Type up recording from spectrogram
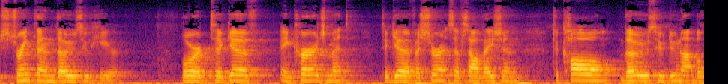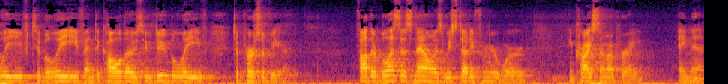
strengthen those who hear. Lord, to give encouragement, to give assurance of salvation, to call those who do not believe to believe, and to call those who do believe to persevere. Father, bless us now as we study from your word. In Christ's name I pray. Amen.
